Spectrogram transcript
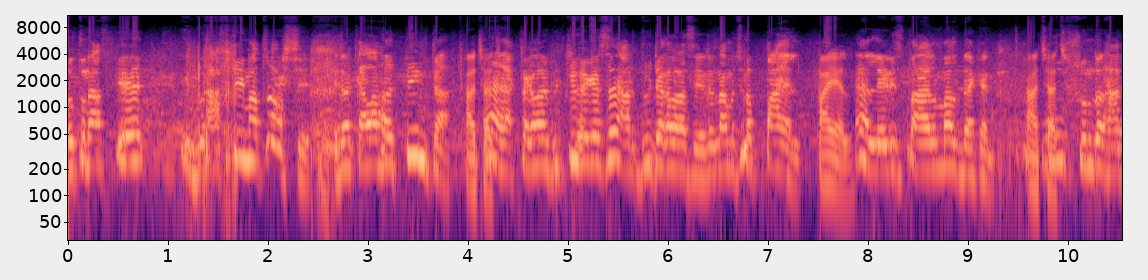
নতুন আজকে আজকেই মাত্র আসছে। এটার কালার হয় তিনটা। আচ্ছা, হ্যাঁ, আচ্ছা। একটা কালার বিক্রি হয়ে গেছে আর দুইটা কালার আছে। এটার নাম ছিল পায়েল। পায়েল। হ্যাঁ লেডিস পায়েল মাল দেখেন। আচ্ছা, আচ্ছা। সুন্দর হাত।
